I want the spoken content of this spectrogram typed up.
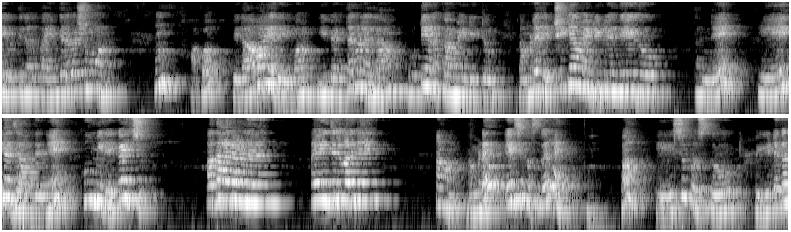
ദൈവത്തിന് അത് ഭയങ്കര വിഷമമാണ്. അപ്പോൾ അപ്പൊ പിതാവായ ദൈവം ഈ ബന്ധങ്ങളെല്ലാം കൂട്ടിയിണക്കാൻ വേണ്ടിയിട്ടും നമ്മളെ രക്ഷിക്കാൻ വേണ്ടിയിട്ടും എന്ത് ചെയ്തു? തന്റെ ഏകജാതനെ ഭൂമിയിലേക്ക് അയച്ചു. അതാരാണ്? ഏഞ്ചൽ പറഞ്ഞേ? ആ നമ്മുടെ യേശു ക്രിസ്തു അല്ലേ? അപ്പൊ യേശു ക്രിസ്തു പീഡകൾ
